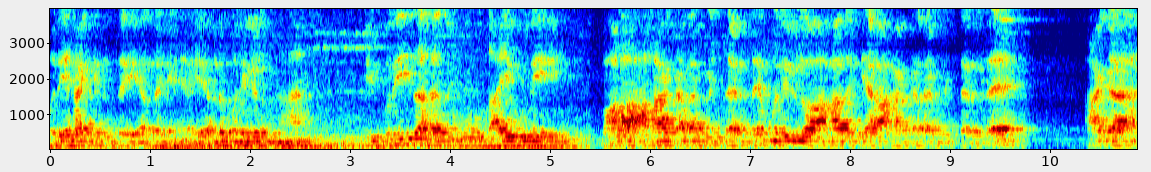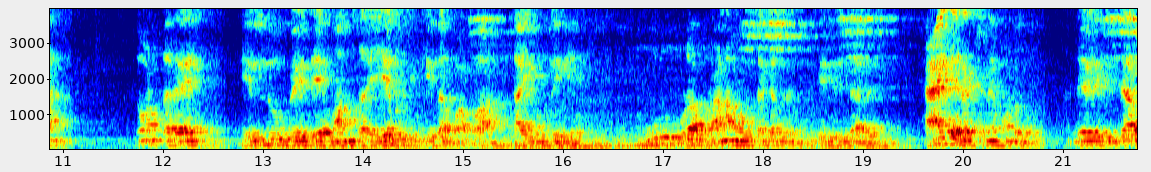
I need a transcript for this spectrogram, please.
ಮರಿ ಹಾಕಿರುತ್ತೆ. ಎಲ್ಲ ಎರಡು ಮರಿಗಳನ್ನ. ವಿಪರೀತ ಹಸಿವು, ತಾಯಿ ಗುರಿ ಭಾಳ ಆಹಾಕಾರ ಬೀಳ್ತಾ ಇರುತ್ತೆ. ಮರಿಗಳು ಆಹಾರಕ್ಕೆ ಆಹಾಕಾರ ಬೀಳ್ತಾ ಇರುತ್ತೆ. ಆಗ ನೋಡ್ತಾರೆ, ಎಲ್ಲೂ ಬೇಟೆ, ಮಾಂಸ ಏನು ಸಿಕ್ಕಿಲ್ಲ ಪಾಪ ತಾಯಿ ಹುಡುಗಿಗೆ ಮೂರು ಕೂಡ ಪ್ರಾಣ ಹೋಗ್ತಕ್ಕಂಥ ಸ್ಥಿತಿಯಲ್ಲಿದ್ದಾರೆ ಹೇಗೆ ರಕ್ಷಣೆ ಮಾಡೋದು? ಅಂತೇಳಿ ವಿಚಾರ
